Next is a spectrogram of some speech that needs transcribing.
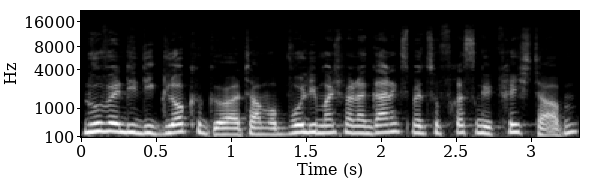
Nur wenn die die Glocke gehört haben, obwohl die manchmal dann gar nichts mehr zu fressen gekriegt haben.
